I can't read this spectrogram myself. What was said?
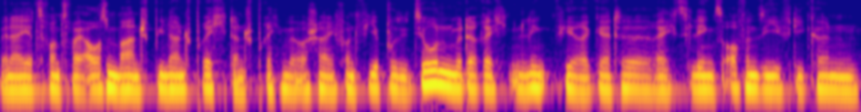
wenn er jetzt von zwei Außenbahnspielern spricht, dann sprechen wir wahrscheinlich von vier Positionen mit der rechten, linken Viererkette, rechts, links, offensiv. Die können,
